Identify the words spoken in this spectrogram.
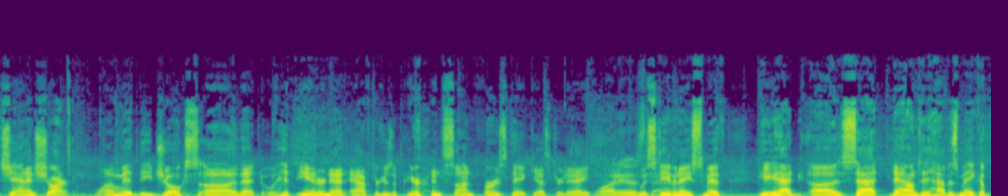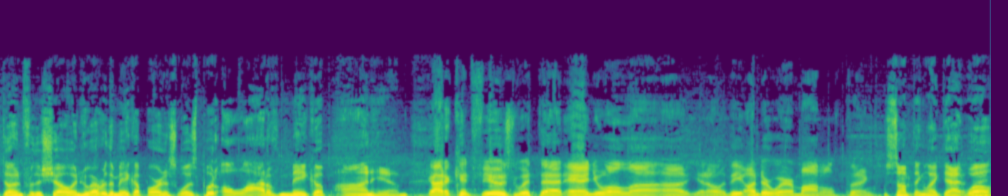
Shannon Sharpe, amid the jokes uh, that hit the internet after his appearance on First Take yesterday, What is with that? Stephen A. Smith. He had uh, sat down to have his makeup done for the show, and whoever the makeup artist was put a lot of makeup on him. Got it confused with that annual, uh, uh, you know, the underwear model thing. Something like that. Yes, well,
